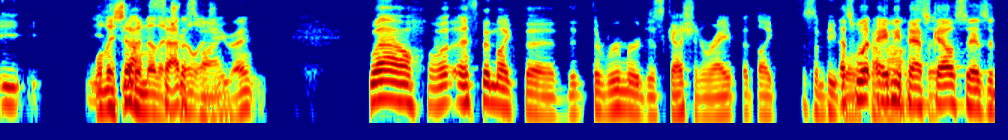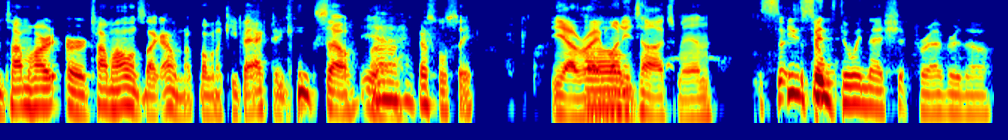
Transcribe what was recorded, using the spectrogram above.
Well, they said not another trilogy, right? Well, well, that's been like the, the the rumor discussion, right? But like some people, That's what Amy out and said- Pascal says, and Tom Hart or Tom Holland's like, I don't know if I want to keep acting. so Yeah. yeah, I guess we'll see. Yeah, right. Money Um, talks, man. So, He's so been doing that shit forever, though.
